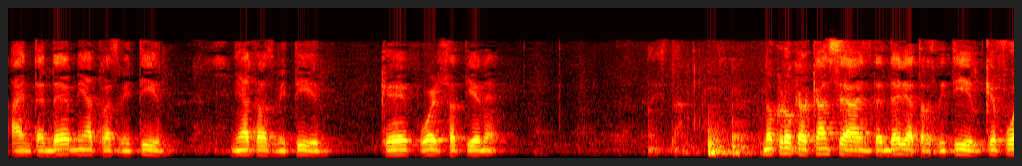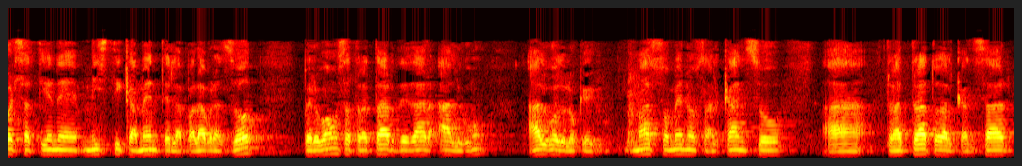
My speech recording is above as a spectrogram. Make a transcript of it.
a entender ni a transmitir, ni a transmitir qué fuerza tiene. No creo que alcance a entender y a transmitir qué fuerza tiene místicamente la palabra Zot, pero vamos a tratar de dar algo, algo de lo que más o menos alcanzo a, trato de alcanzar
